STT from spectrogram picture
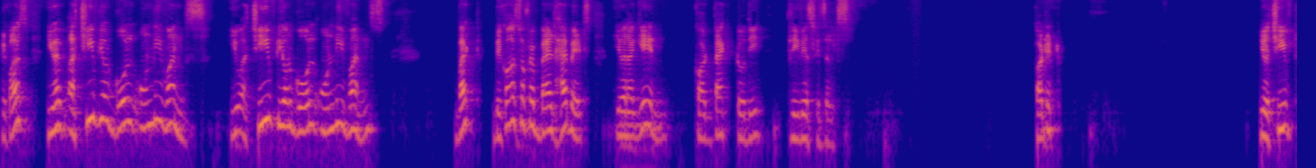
Because you have achieved your goal only once you achieved your goal only once, but because of your bad habits, you are again got back to the previous results. Got it? You achieved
